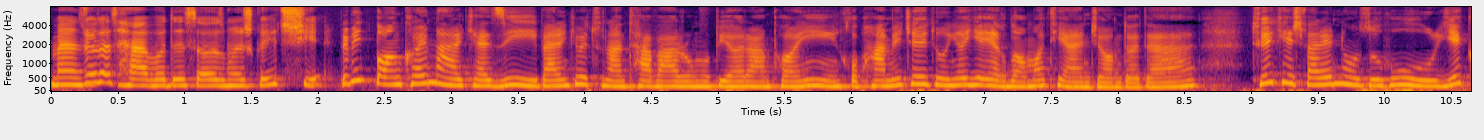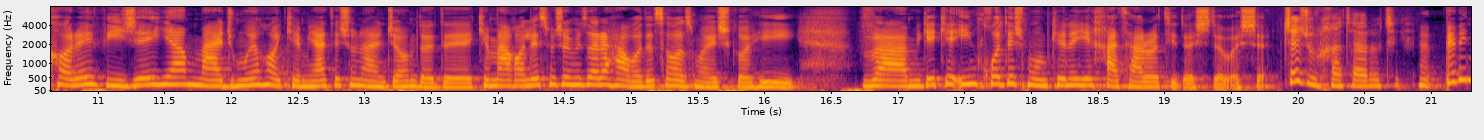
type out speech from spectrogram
منظور از حوادث آزمایشگاهی چیه؟ ببینید بانک های مرکزی برای اینکه بتونن تورم رو بیارن پایین خب همه جای دنیا یه اقداماتی انجام دادن. توی کشور نوظهور یه کار ویژه‌ای هم مجموعه حاکمیتشون انجام داده که مقاله اسمشو می‌ذاره حوادث آزمایشگاهی و میگه که این خودش ممکنه یه خطراتی داشته باشه. چه جور خطراتی؟ ببین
